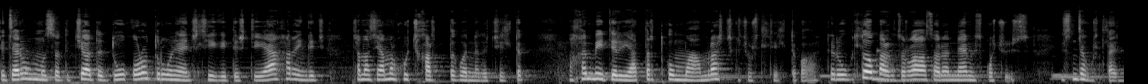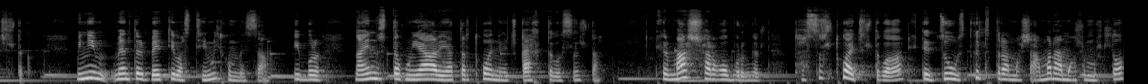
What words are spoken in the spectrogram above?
Тэгээ зарим хүмүүс одоо чи одоо 3 4-ний ажил хийгээд шүү дээ. Яахаар ингэж чамаас ямар хүч гарддаг байна гэж хэлдэг. Ахын би дээр ядардгүй юм амраач гэж хүртэл хэлдэг байгаа. Тэр өглөө баг 6-аас орой 8:39 9 цаг хүртэл ажилтдаг. Миний ментор Бети бас тийм л хүн байсан. Би бүр 80 настай хүн яагаар ядардгүй байна гэж гайхдаг байсан л та. Тэгэхээр маш шаргуу бүр ингээл тосролтгүй ажилтдаг байгаа. Гэхдээ зөв сэтгэл дотроо маш амар амгалан мөртлөө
